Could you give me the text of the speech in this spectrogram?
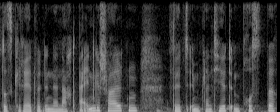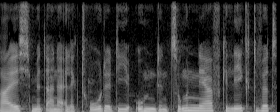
Das Gerät wird in der Nacht eingeschalten, wird implantiert im Brustbereich mit einer Elektrode, die um den Zungennerv gelegt wird.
